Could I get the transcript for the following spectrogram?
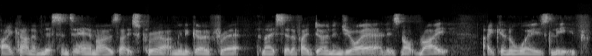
I kind of listened to him. I was like, "Screw it, I'm going to go for it." And I said, "If I don't enjoy it and it's not right, I can always leave."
